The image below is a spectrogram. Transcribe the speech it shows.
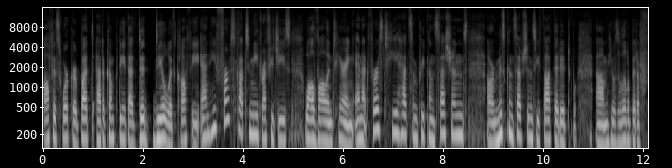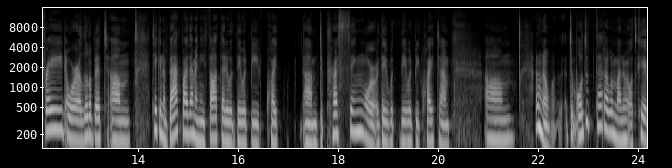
office worker, but at a company that did deal with coffee. And he first got to meet refugees while volunteering. And at first, he had some preconceptions or misconceptions. He thought that it, um, he was a little bit afraid or a little bit um, taken aback by them, and he thought that it would, they would be quite um, depressing or they would they would be quite um, um, I don't know 좀 어둡다라고 말을 어떻게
